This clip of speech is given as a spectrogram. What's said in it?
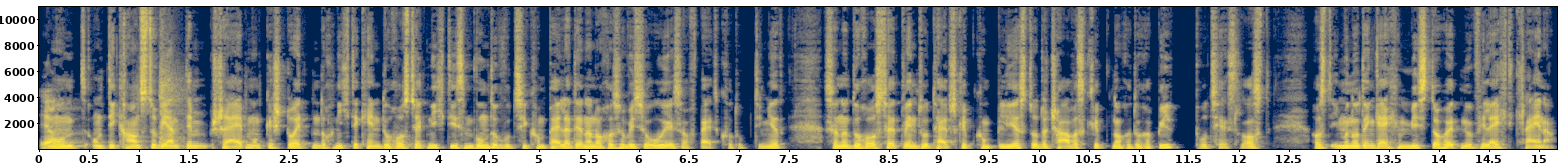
Ja. Und, und die kannst du während dem Schreiben und Gestalten doch nicht erkennen. Du hast halt nicht diesen Wunderwuzzi-Compiler, der dann nachher sowieso ist auf Bytecode optimiert, sondern du hast halt, wenn du TypeScript kompilierst oder JavaScript nachher durch einen Bildprozess lässt, hast immer nur den gleichen Mist, da halt nur vielleicht kleiner.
